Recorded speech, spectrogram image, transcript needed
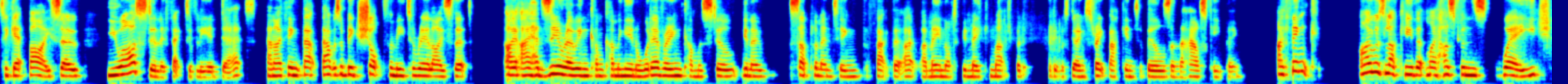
to get by. So you are still effectively in debt. And I think that that was a big shock for me to realize that I, I had zero income coming in or whatever income was still, you know, supplementing the fact that I, I may not have been making much, but, but it was going straight back into bills and the housekeeping. I think I was lucky that my husband's wage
